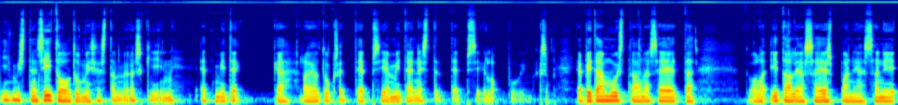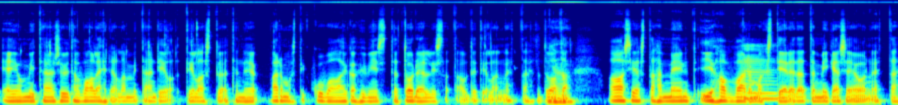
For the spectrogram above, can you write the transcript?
ihmisten sitoutumisesta myös kiinni, että mitenkä rajoitukset tepsii ja miten ne sitten tepsii loppuviimeksi. Ja pitää muistaa aina se, että tuolla Italiassa ja Espanjassa niin ei ole mitään syytä valehdella mitään til- tilastoja, että ne varmasti kuvaa aika hyvin sitä todellista tautitilannetta. Että tuolta Joo. Aasiastahan me ei nyt ihan varmaksi Mm. tiedetä, että mikä se on, että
